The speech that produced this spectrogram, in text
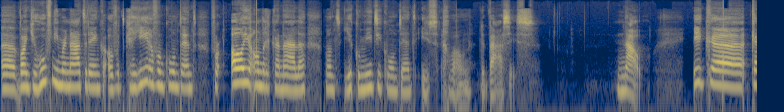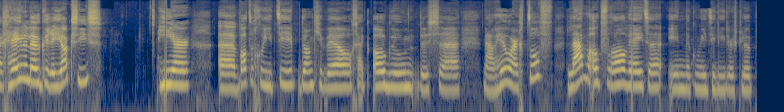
Uh, want je hoeft niet meer na te denken over het creëren van content voor al je andere kanalen. Want je community content is gewoon de basis. Nou, ik uh, krijg hele leuke reacties hier. Uh, wat een goede tip, dankjewel. Ga ik ook doen. Dus uh, nou, heel erg tof. Laat me ook vooral weten in de Community Leaders Club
